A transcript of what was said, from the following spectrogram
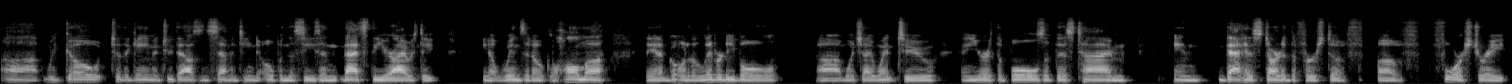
uh, we go to the game in 2017 to open the season. That's the year Iowa State, you know, wins at Oklahoma. They end up going to the Liberty Bowl, uh, which I went to, and you're at the Bulls at this time, and that has started the first of of four straight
